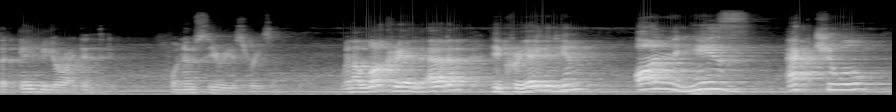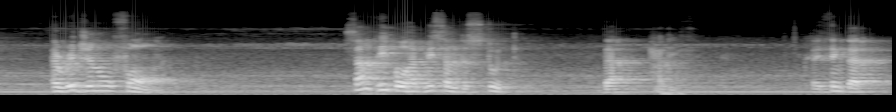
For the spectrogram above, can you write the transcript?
that gave you your identity for no serious reason. When Allah created Adam, He created him on his actual original form. Some people have misunderstood that hadith. They think that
